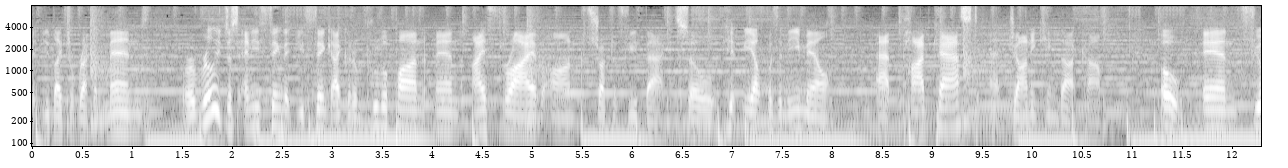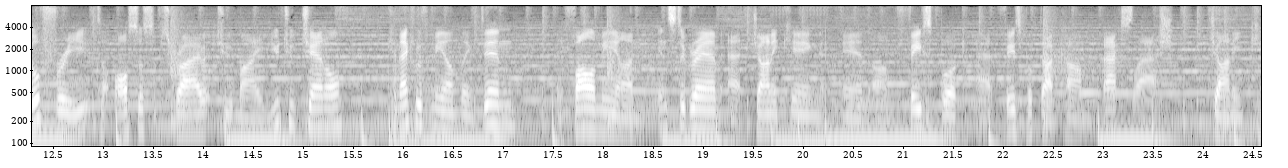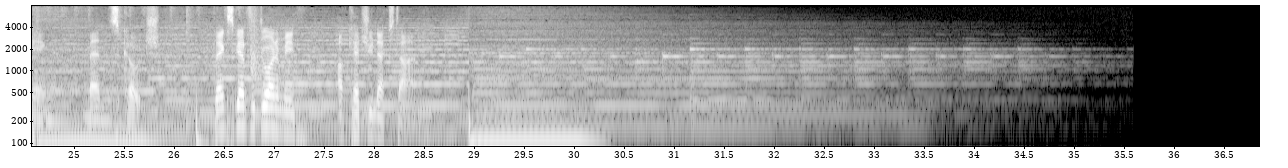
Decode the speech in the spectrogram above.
that you'd like to recommend, or really just anything that you think I could improve upon, man, I thrive on constructive feedback. So hit me up with an email at podcast at johnnyking.com. Oh, and feel free to also subscribe to my YouTube channel, connect with me on LinkedIn, and follow me on Instagram at Johnny King and on Facebook at facebook.com backslash Johnny King Men's Coach. Thanks again for joining me. I'll catch you next time.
